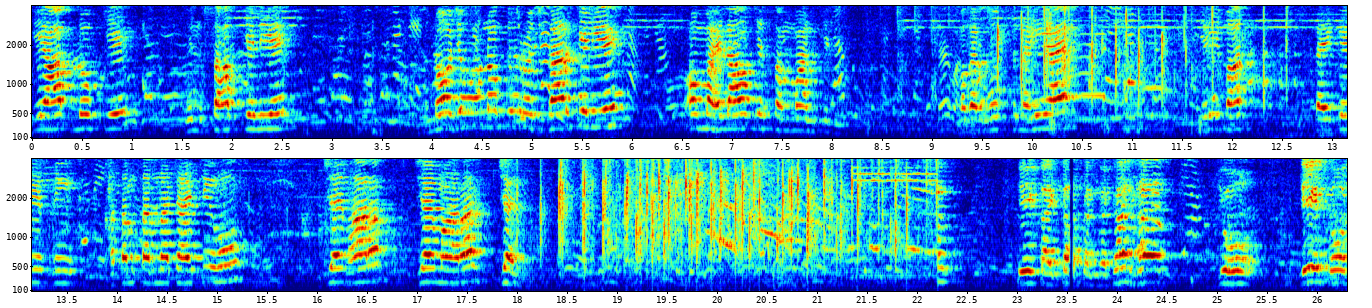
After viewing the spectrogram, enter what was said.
ये आप लोग के इंसाफ के लिए नौजवानों के रोज़गार के लिए और महिलाओं के सम्मान के लिए। मगर वक्त नहीं है। यही बात कह के अपनी खत्म करना चाहती हूँ। जय भारत, जय महाराष्ट्र, जय। एक ऐसा संगठन है जो देश और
